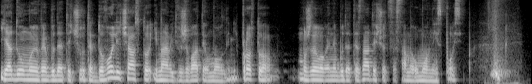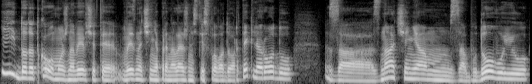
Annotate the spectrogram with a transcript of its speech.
я думаю, ви будете чути доволі часто і навіть вживати умовлені. Просто, можливо, ви не будете знати, що це саме умовний спосіб. І додатково можна вивчити визначення приналежності слова до артикля роду за значенням, за будовою.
